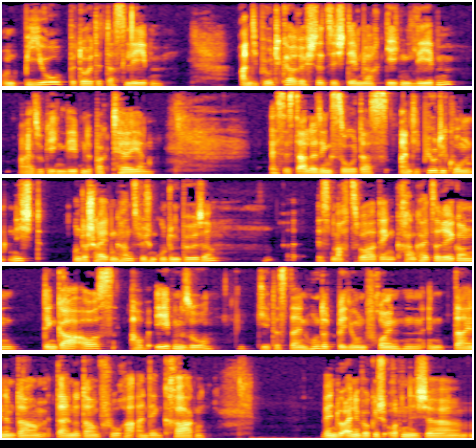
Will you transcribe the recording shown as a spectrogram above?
und Bio bedeutet das Leben. Antibiotika richtet sich demnach gegen Leben, also gegen lebende Bakterien. Es ist allerdings so, dass Antibiotikum nicht unterscheiden kann zwischen Gut und Böse. Es macht zwar den Krankheitserregern den Gar aus, aber ebenso geht es deinen 100 Billionen Freunden in deinem Darm, deiner Darmflora an den Kragen. Wenn du eine wirklich ordentliche,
